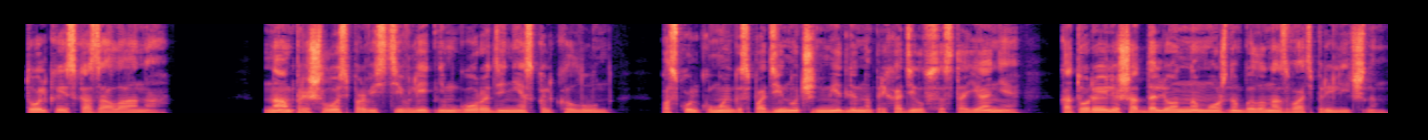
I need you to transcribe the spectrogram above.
Только и сказала она. Нам пришлось провести в летнем городе несколько лун, поскольку мой господин очень медленно приходил в состояние, которое лишь отдаленно можно было назвать приличным.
